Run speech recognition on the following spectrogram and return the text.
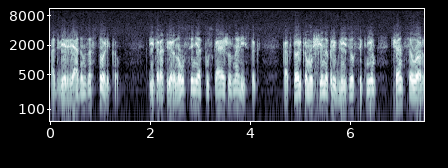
а дверь рядом за столиком. Питер отвернулся, не отпуская журналисток. Как только мужчина приблизился к ним, Чанселор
